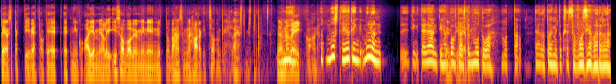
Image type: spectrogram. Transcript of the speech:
perspektiivi, että okei, että et niin kuin aiemmin oli iso volyymi, niin nyt on vähän semmoinen harkitsevampi lähestymistapa. Mä Niin. veikkaan. Mutta musta jotenkin, mulla on, tämä nyt ihan En puhtaasti tiedä. mutua, mutta täällä toimituksessa vuosien varrella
